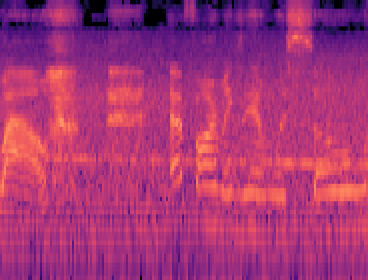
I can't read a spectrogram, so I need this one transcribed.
Wow, that pharm exam was so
